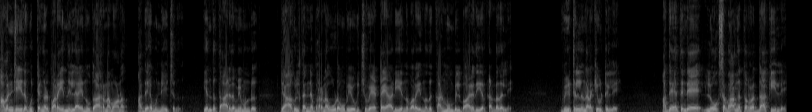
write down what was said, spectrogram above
അവൻ ചെയ്ത കുറ്റങ്ങൾ പറയുന്നില്ല എന്ന ഉദാഹരണമാണ് അദ്ദേഹം ഉന്നയിച്ചത്. എന്ത് താരതമ്യമുണ്ട്? രാഹുൽ തന്നെ ഭരണകൂടം ഉപയോഗിച്ച് വേട്ടയാടി എന്ന് പറയുന്നത് കൺമുമ്പിൽ ഭാരതീയർ കണ്ടതല്ലേ? വീട്ടിൽ നിന്ന് ഇറക്കി വിട്ടില്ലേ? അദ്ദേഹത്തിന്റെ ലോക്സഭാംഗത്വം റദ്ദാക്കിയില്ലേ?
